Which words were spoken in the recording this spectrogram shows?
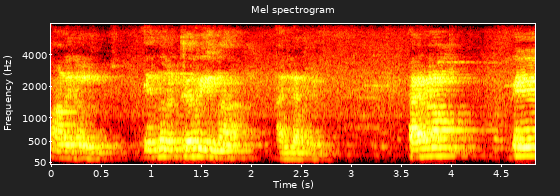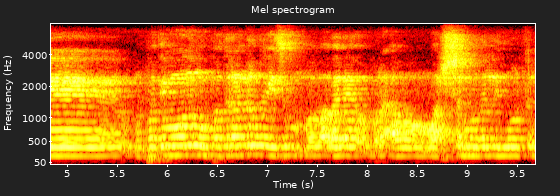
ആളുകൾ എന്ന് റിട്ടയർ ചെയ്യുന്ന അല്ലവർ കാരണം മുപ്പത്തിമൂന്ന് മുപ്പത്തിരണ്ട് വയസ്സും വരെ വർഷം മുതൽ ഇങ്ങോട്ട്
